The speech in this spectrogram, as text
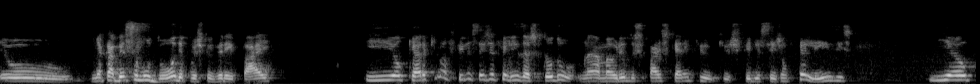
eu minha cabeça mudou depois que eu virei pai. E eu quero que meu filho seja feliz. Acho que todo, né, a maioria dos pais querem que, que os filhos sejam felizes. E eu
